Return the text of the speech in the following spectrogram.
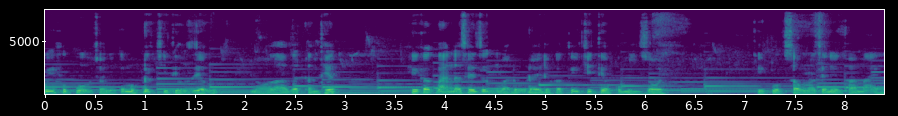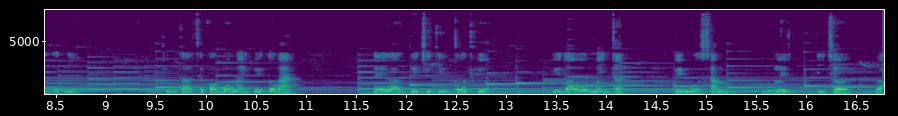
quỹ phục vụ cho những cái mục đích chi tiêu riêng nó là rất cần thiết. Khi các bạn đã xây dựng và đổ đầy được các quỹ chi tiêu của mình rồi thì cuộc sống nó trở nên thoải mái hơn rất nhiều chúng ta sẽ có bốn loại quỹ cơ bản. Đấy là quỹ chi tiêu tối thiểu quỹ đau ốm bệnh tật quỹ mua sắm du lịch đi chơi và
